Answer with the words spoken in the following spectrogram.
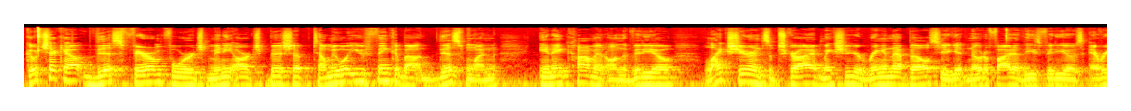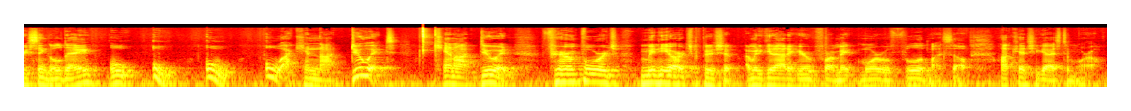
Go check out this Ferrum Forge Mini Archbishop. Tell me what you think about this one in a comment on the video. Like, share, and subscribe. Make sure you're ringing that bell so you get notified of these videos every single day. Oh, oh, oh, oh, I cannot do it. Cannot do it. Ferrum Forge Mini Archbishop. I'm gonna get out of here before I make more of a fool of myself. I'll catch you guys tomorrow.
